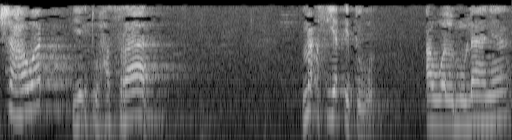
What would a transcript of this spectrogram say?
Syahwat yaitu hasrat, maksiat itu awal mulanya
